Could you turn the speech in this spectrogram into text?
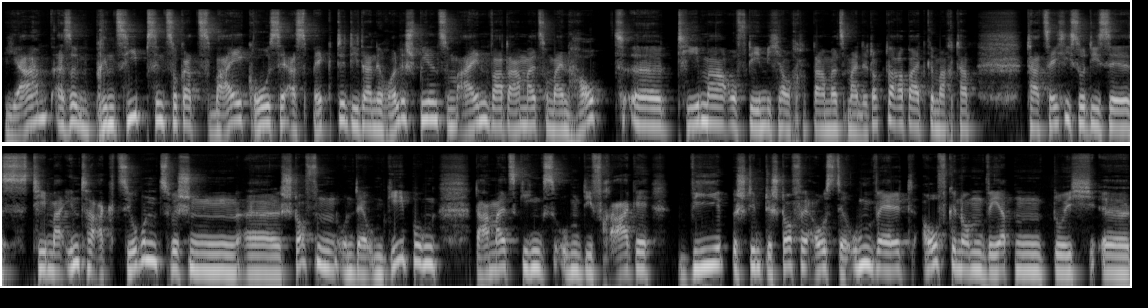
Ja, also im Prinzip sind sogar zwei große Aspekte, die da eine Rolle spielen. Zum einen war damals so mein Hauptthema, auf dem ich auch damals meine Doktorarbeit gemacht habe, tatsächlich so dieses Thema Interaktion zwischen äh, Stoffen und der Umgebung. Damals ging es um die Frage, wie bestimmte Stoffe aus der Umwelt aufgenommen werden durch äh,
